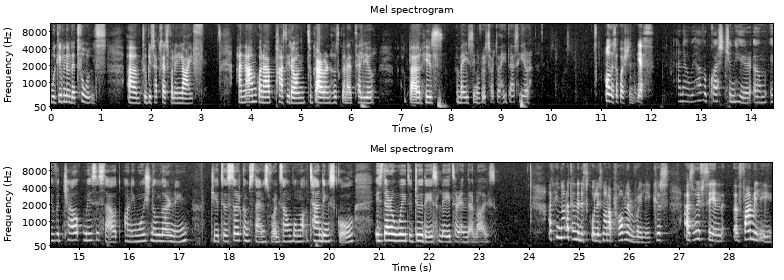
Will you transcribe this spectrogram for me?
we're giving them the tools um, to be successful in life. And I'm going to pass it on to Garen, who's going to tell you about his amazing research that he does here. Oh, there's a question. Yes. Anna, we have a question here. Um, if a child misses out on emotional learning due to circumstance, for example, not attending school, is there a way to do this later in their lives? I think not attending school is not a problem really, because as we've seen, a family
